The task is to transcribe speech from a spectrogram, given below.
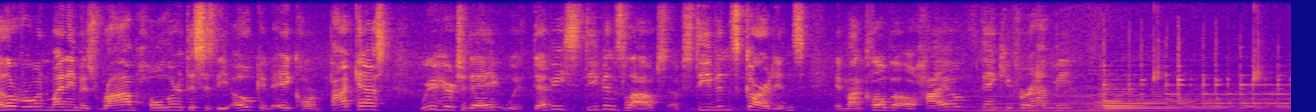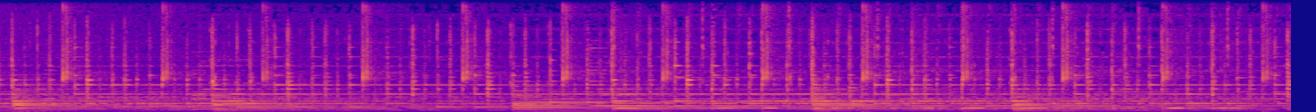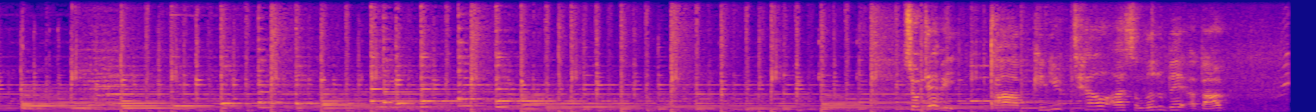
Hello, everyone. My name is Rob Holler. This is the Oak and Acorn podcast. We're here today with Debbie Stevens Laux of Stevens Gardens in Monclova, Ohio. Thank you for having me. Can you tell us a little bit about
